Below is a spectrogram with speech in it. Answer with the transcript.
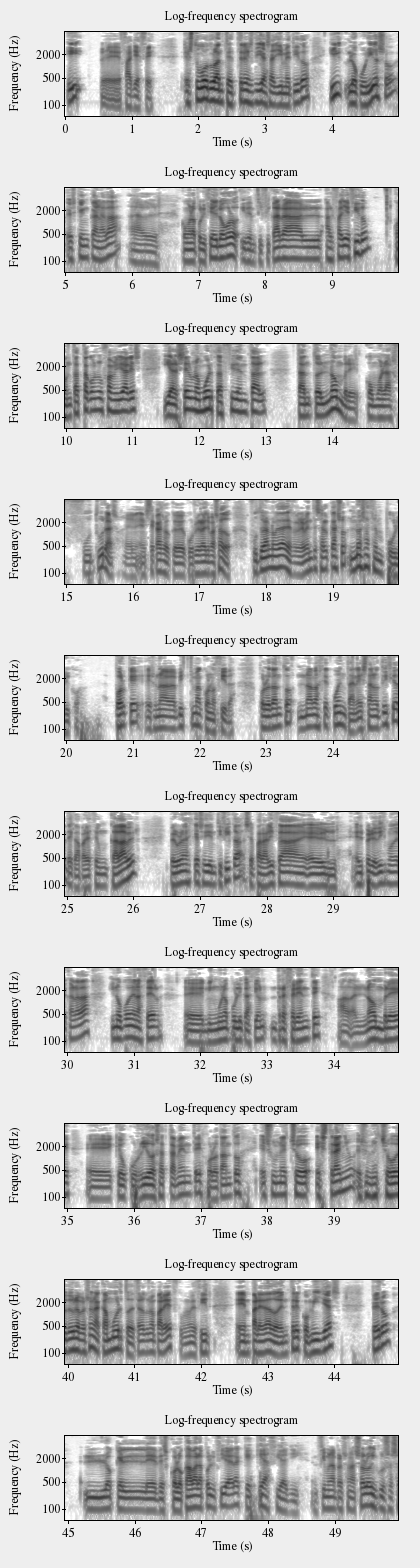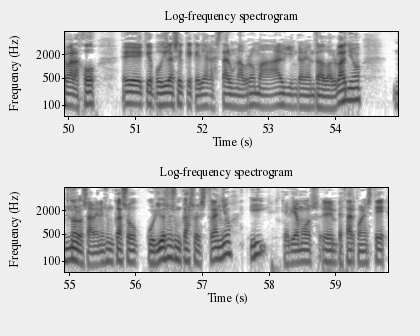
y eh, fallece. Estuvo durante tres días allí metido y lo curioso es que en Canadá, al, como la policía logró identificar al, al fallecido, contacta con sus familiares y al ser una muerte accidental, tanto el nombre como las futuras, en este caso que ocurrió el año pasado, futuras novedades relevantes al caso no se hacen público porque es una víctima conocida. Por lo tanto, nada más que cuentan esta noticia de que aparece un cadáver, pero una vez que se identifica, se paraliza el, el periodismo de Canadá y no pueden hacer eh, ninguna publicación referente al nombre, eh, que ocurrió exactamente. Por lo tanto, es un hecho extraño, es un hecho de una persona que ha muerto detrás de una pared, como decir, emparedado entre comillas, pero lo que le descolocaba a la policía era que qué hacía allí. Encima una persona solo, incluso se barajó eh, que pudiera ser que quería gastar una broma a alguien que había entrado al baño. No lo saben, es un caso curioso, es un caso extraño y queríamos empezar con este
